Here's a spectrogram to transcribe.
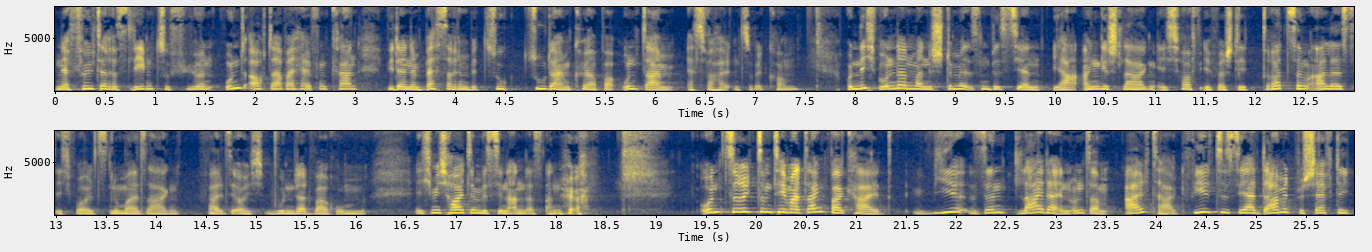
ein erfüllteres Leben zu führen und auch dabei helfen kann, wieder einen besseren Bezug zu deinem Körper und deinem Essverhalten zu bekommen. Und nicht wundern, meine Stimme ist ein bisschen, ja, angeschlagen. Ich hoffe, ihr versteht trotzdem alles. Ich wollte es nur mal sagen, falls ihr euch wundert, warum ich mich heute ein bisschen anders anhöre. Und zurück zum Thema Dankbarkeit. Wir sind leider in unserem Alltag viel zu sehr damit beschäftigt,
